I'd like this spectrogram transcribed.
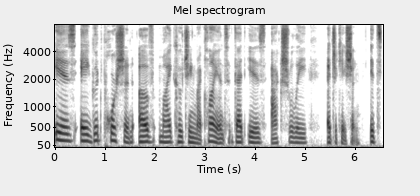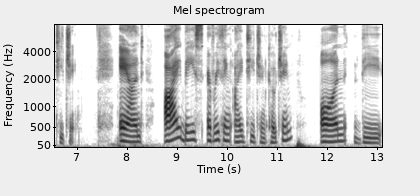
is a good portion of my coaching my clients that is actually education, it's teaching. And I base everything I teach in coaching on the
